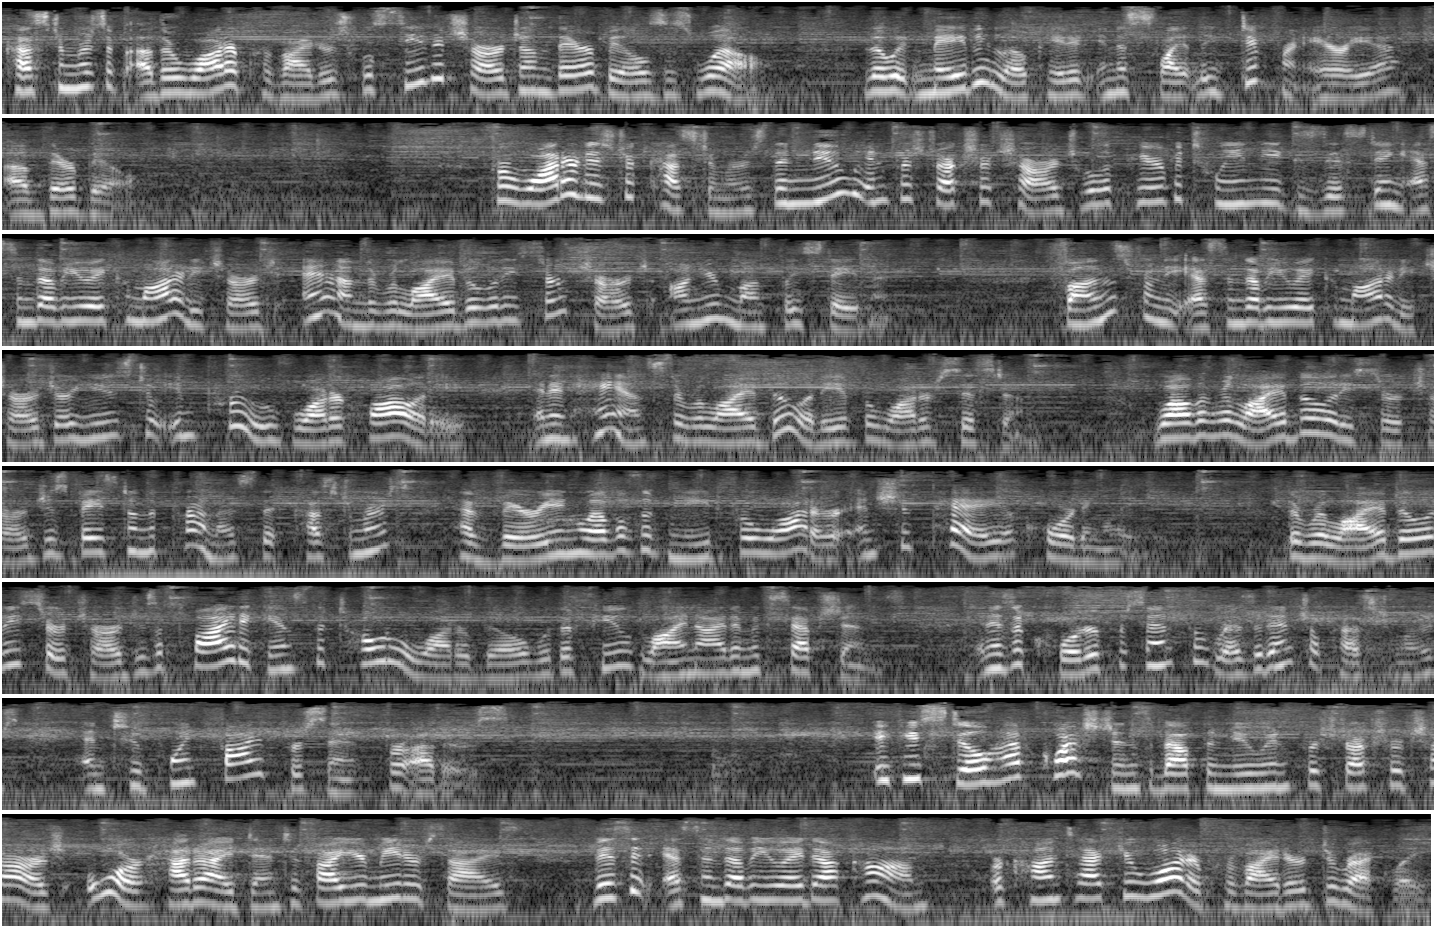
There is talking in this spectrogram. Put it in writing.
Customers of other water providers will see the charge on their bills as well, though it may be located in a slightly different area of their bill. For Water District customers, the new infrastructure charge will appear between the existing SNWA commodity charge and the reliability surcharge on your monthly statement. Funds from the SNWA commodity charge are used to improve water quality and enhance the reliability of the water system, while the reliability surcharge is based on the premise that customers have varying levels of need for water and should pay accordingly. The reliability surcharge is applied against the total water bill with a few line item exceptions and is a quarter percent for residential customers and 2.5% for others. If you still have questions about the new infrastructure charge or how to identify your meter size, visit snwa.com or contact your water provider directly.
